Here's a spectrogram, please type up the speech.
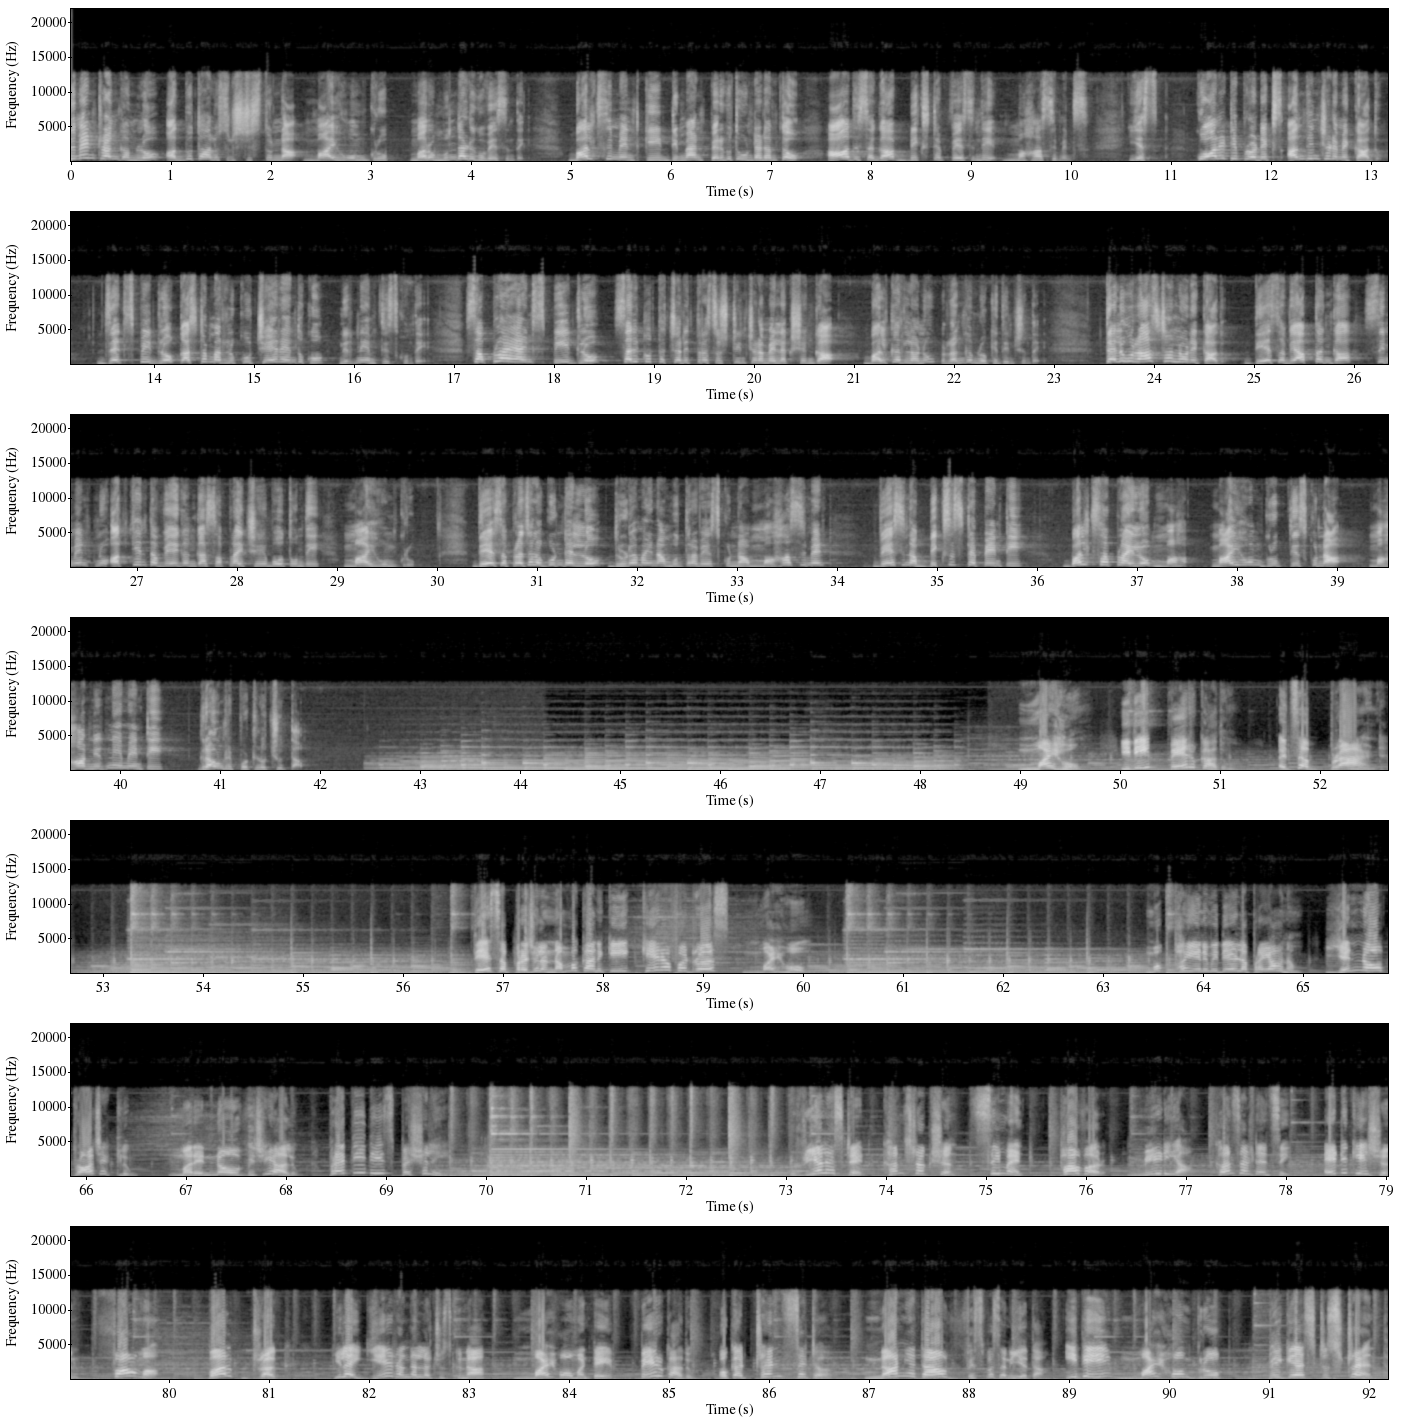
Cement రంగంలో అద్భుతాలు సృష్టిస్తున్న my Home group మరో ముందడుగు వేసింది. బల్క్ సిమెంట్కి డిమాండ్ పెరుగుతూ ఉండడంతో ఆ దిశగా బిగ్ స్టెప్ వేసింది మహా సిమెంట్స్ ఎస్ క్వాలిటీ ప్రొడక్ట్స్ అందించడమే కాదు జెట్ స్పీడ్లో కస్టమర్లకు చేరేందుకు నిర్ణయం తీసుకుంది. సప్లై అండ్ స్పీడ్లో సరికొత్త చరిత్ర సృష్టించడమే లక్ష్యంగా బల్కర్లను రంగంలోకి దించింది. తెలుగు రాష్ట్రాల్లోనే కాదు దేశవ్యాప్తంగా సిమెంట్ను అత్యంత వేగంగా సప్లై చేయబోతుంది మై హోమ్ గ్రూప్ దేశ ప్రజల గుండెల్లో దృఢమైన ముద్ర వేసుకున్న మహా సిమెంట్ వేసిన బిగ్ స్టెప్ ఏంటి? బల్క్ సప్లైలో మహా మై హోమ్ గ్రూప్ తీసుకున్న మహా నిర్ణయం ఏంటి? గ్రౌండ్ రిపోర్ట్లో చూద్దాం. My Home. ఇది పేరు కాదు. ఇట్స్ అ బ్రాండ్ దేశ ప్రజల నమ్మకానికి care of address My Home. ముప్పై ఎనిమిదేళ్ళ ప్రయాణం ఎన్నో ప్రాజెక్టులు మరెన్నో విజయాలు ప్రతిదీ స్పెషలే. Real estate construction cement power media consultancy education pharma bulk drug. ఇలా ఏ రంగంలో చూసుకున్నా మై హోమ్ అంటే పేరు కాదు ఒక ట్రెండ్ సెటర్ నాణ్యత విశ్వసనీయత. ఇదే My Home group biggest strength.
